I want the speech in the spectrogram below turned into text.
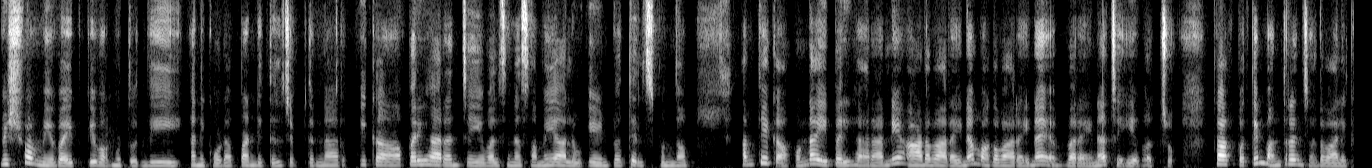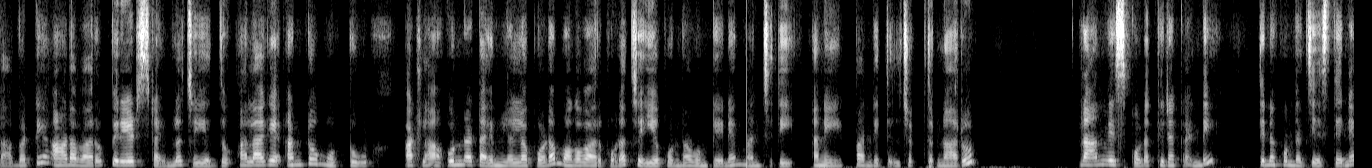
విశ్వం మీ వైపుకి వంగుతుంది అని కూడా పండితులు చెప్తున్నారు. ఇక పరిహారం చేయవలసిన సమయాలు ఏంటో తెలుసుకుందాం. అంతేకాకుండా ఈ పరిహారాన్ని ఆడవారైనా మగవారైనా ఎవరైనా చేయవచ్చు. కాకపోతే మంత్రం చదవాలి కాబట్టి ఆడవారు పీరియడ్స్ టైంలో చేయొద్దు. అలాగే అంటూ ముట్టు అట్లా ఉన్న టైంలలో కూడా మగవారు కూడా చేయకుండా ఉంటేనే మంచిది అని పండితులు చెప్తున్నారు. నాన్ వెజ్ కూడా తినకండి. తినకుండా చేస్తేనే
